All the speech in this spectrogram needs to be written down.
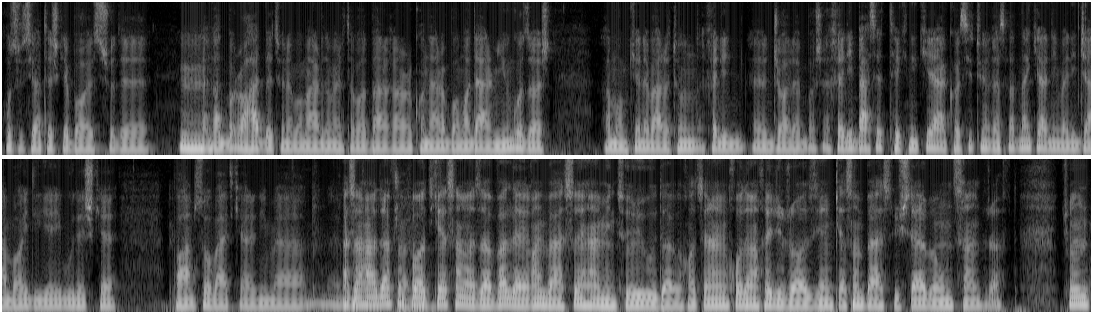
خصوصیاتش که باعث شده انقدر راحت بتونه با مردم ارتباط برقرار کنه رو با ما در میون گذاشت و ممکنه براتون خیلی جالب باشه. خیلی بحث تکنیکی عکاسی تو این قسمت نکردیم ولی جنبه های دیگه ای بودش که با هم صحبت کردیم و اصلا هدف پادکست هم از اول دقیقا بحث های همینطوری بود و به خاطر همین خودم خیلی راضیم که اصلا بحث بیشتر به اون سمت رفت. چون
